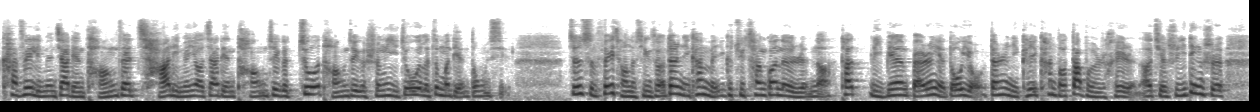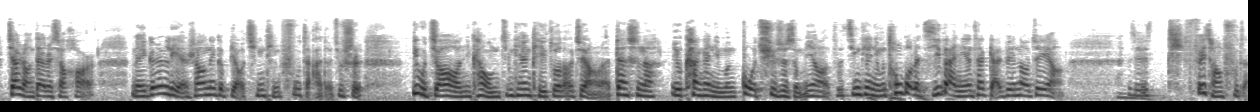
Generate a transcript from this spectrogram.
咖啡里面加点糖，在茶里面要加点糖，这个蔗糖这个生意就为了这么点东西，真是非常的心酸。但是你看每一个去参观的人呢，他里边白人也都有，但是你可以看到大部分是黑人，而且是一定是家长带着小孩儿，每个人脸上那个表情挺复杂的，就是又骄傲，你看我们今天可以做到这样了，但是呢，又看看你们过去是什么样子，今天你们通过了几百年才改变到这样。这非常复杂。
